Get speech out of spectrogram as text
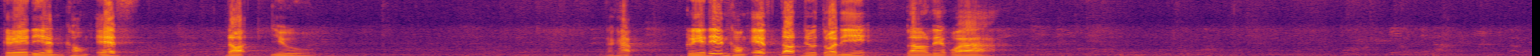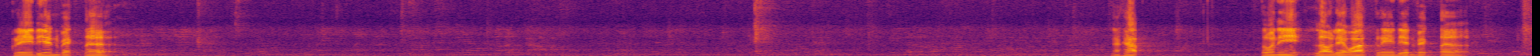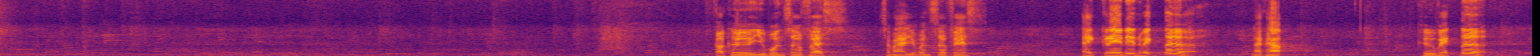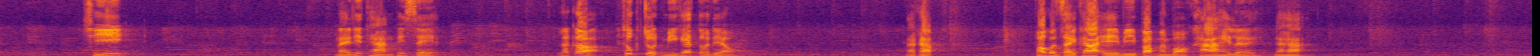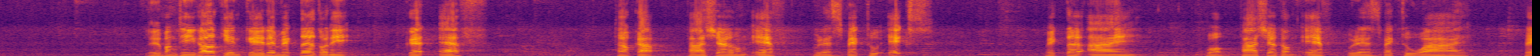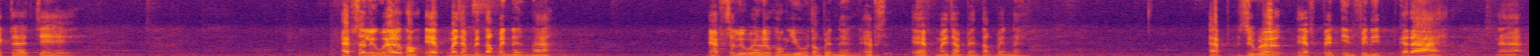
กรเดียนของ f dot u นะครับกรเดียนของ f dot u ตัวนี้เราเรียกว่า gradient vector นะครับ ตัวนี้เราเรียกว่า gradient vector ก็คืออยู่บน surface ใช่ไหมอยู่บน surface ไอ้ gradient vector นะครับ คือเวกเตอร์ชี้ในทิศทางพิเศษ แล้วก็ทุกจุดมีแค่ตัวเดียวนะครับพอคุณใส่ค่า a b ปั๊บมันบอกค่าให้เลยนะฮะหรือบางทีเขาเขียน gradient vector ตัวนี้ grad f เท่ากับ partial ของ f with respect to x vector i บวก partial ของ f with respect to y vector j absolute value ของ f ไม่จำเป็นต้องเป็น1นะ absolute value ของ u ต้องเป็น1 f f ไม่จำเป็นต้องเป็น1 absolute value f เป็น infinite ก็ได้นะฮะ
